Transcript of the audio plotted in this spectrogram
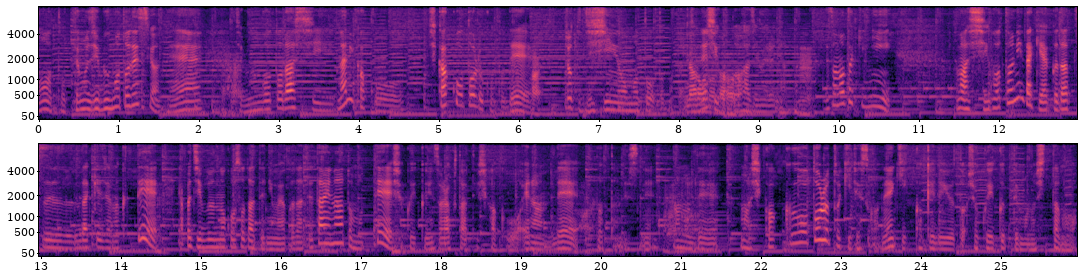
もうとっても自分事ですよね。自分事だし、何かこう資格を取ることで、はいちょっと自信を持とうと思ったんですね。仕事を始めるにあたって。でその時に。まあ仕事にだけ役立つだけじゃなくてやっぱ自分の子育てにも役立てたいなと思って食育インストラクターっていう資格を選んで取ったんですね。なのでまあ資格を取る時ですかねきっかけで言うと食育ってものを知ったのは。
